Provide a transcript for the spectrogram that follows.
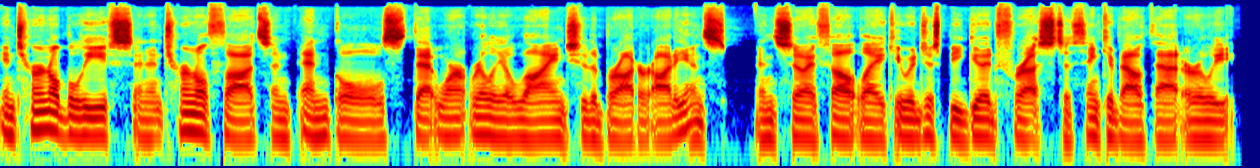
internal beliefs and internal thoughts and, and goals that weren't really aligned to the broader audience. And so I felt like it would just be good for us to think about that early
